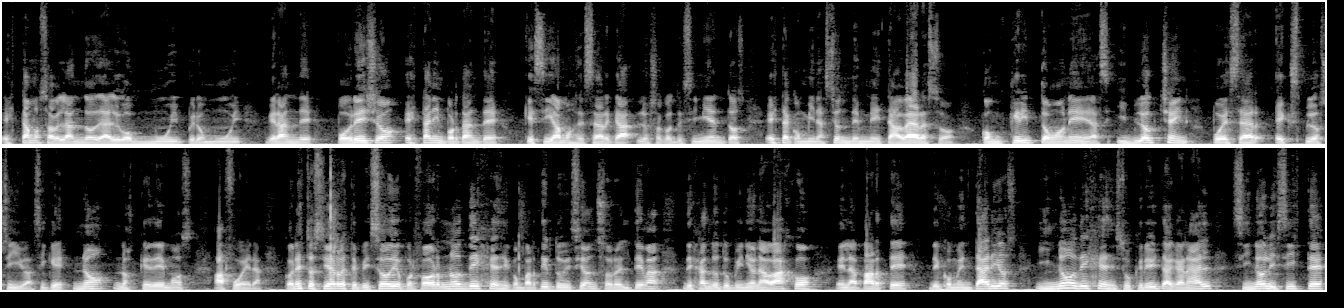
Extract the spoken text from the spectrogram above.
estamos hablando de algo muy, pero muy grande. Por ello es tan importante que sigamos de cerca los acontecimientos. Esta combinación de metaverso con criptomonedas y blockchain puede ser explosiva, así que no nos quedemos afuera. Con esto cierro este episodio, por favor no dejes de compartir tu visión sobre el tema dejando tu opinión abajo en la parte de comentarios y no dejes de suscribirte al canal si no lo hiciste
